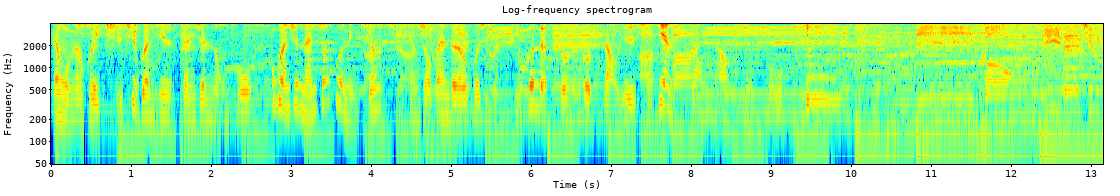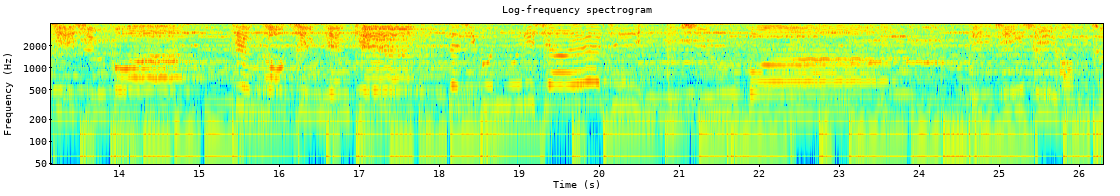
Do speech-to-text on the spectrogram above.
但我们会持续关心单身农夫，不管是男生或女生，想找伴的或是想结婚的，都能够早日实现，找到幸福。啾咪。你说你要唱这首歌，幸福真幸福，这是阮为你写的一首歌。随风吹，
